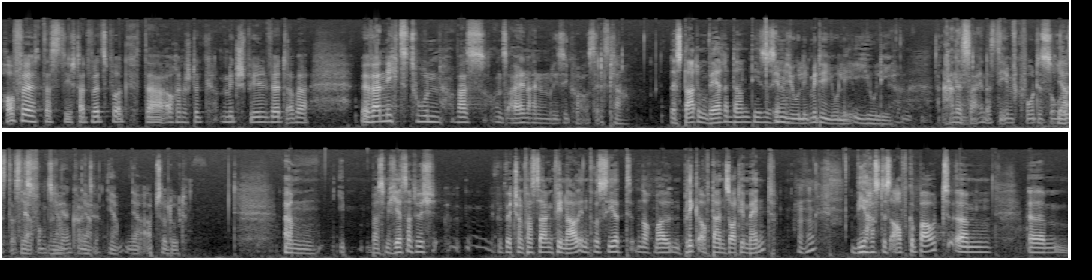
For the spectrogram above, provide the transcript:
hoffe, dass die Stadt Würzburg da auch ein Stück mitspielen wird, aber wir werden nichts tun, was uns allen einem Risiko aussetzt. Klar. Das Datum wäre dann dieses Im Jahr? Im Juli, Mitte Juli. Juli. Ja. Da kann okay. es sein, dass die Impfquote so ja, ist, dass ja, es funktionieren könnte. Ja, ja, absolut. Ähm, was mich jetzt natürlich, ich würde schon fast sagen, final interessiert, nochmal ein Blick auf dein Sortiment. Mhm. Wie hast du es aufgebaut? Ähm, ähm,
